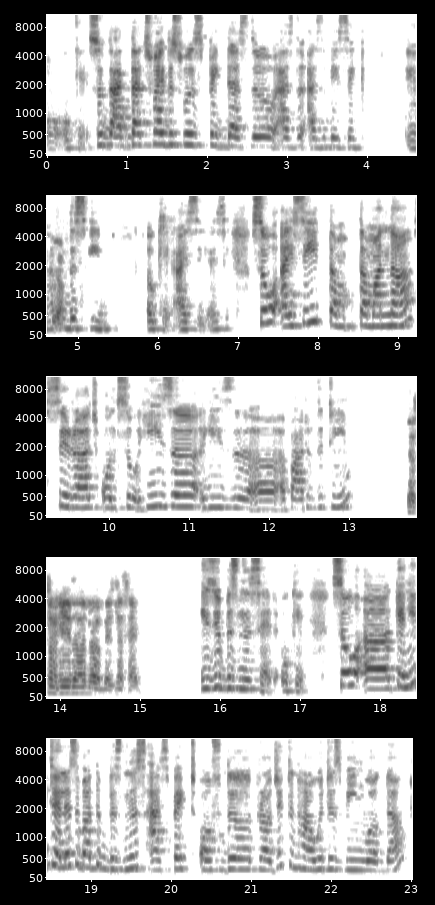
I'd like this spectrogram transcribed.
Oh, okay. So that that's why this was picked as the as the as the basic, you Yeah. know, the scheme. Okay, I see, I see. So I see Tam Tamanna Siraj also. He's a he's a, a part of the team. Yes, ma'am. He's our uh, business head. He's your business head. Okay. So uh, can you tell us about the business aspect of the project and how it is being worked out?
